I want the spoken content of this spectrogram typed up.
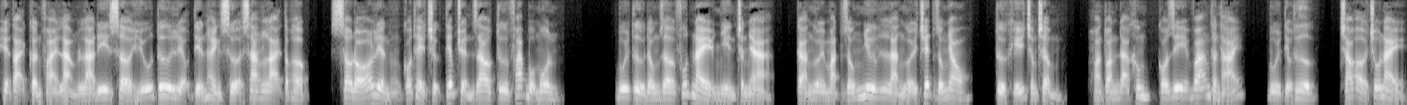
hiện tại cần phải làm là đi sở hữu tư liệu tiến hành sửa sang lại tập hợp, sau đó liền có thể trực tiếp chuyển giao tư pháp bộ môn. Bùi tử đồng giờ phút này nhìn trần nhà, cả người mặt giống như là người chết giống nhau, tử khí trầm trầm, hoàn toàn đã không có gì vãng thần thái, bùi tiểu thư, cháo ở chỗ này,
